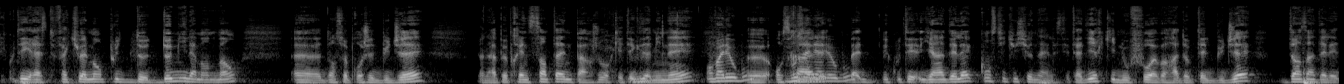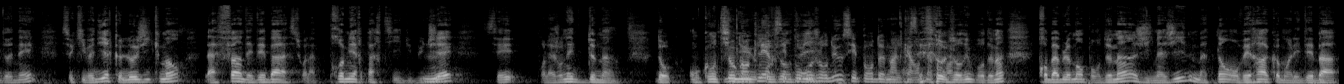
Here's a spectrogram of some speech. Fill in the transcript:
Écoutez, il reste factuellement plus de 2000 amendements euh, dans ce projet de budget. Il y en a à peu près une centaine par jour qui est examinée. On va aller au bout euh, on Vous allez aller au bout bah, Écoutez, il y a un délai constitutionnel, c'est-à-dire qu'il nous faut avoir adopté le budget dans un délai donné, ce qui veut dire que logiquement, la fin des débats sur la première partie du budget, mmh. c'est pour la journée de demain. Donc on continue. Donc en clair, c'est pour aujourd'hui ou c'est pour demain le 49 C'est aujourd'hui pour demain, probablement pour demain, j'imagine. Maintenant, on verra comment les débats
